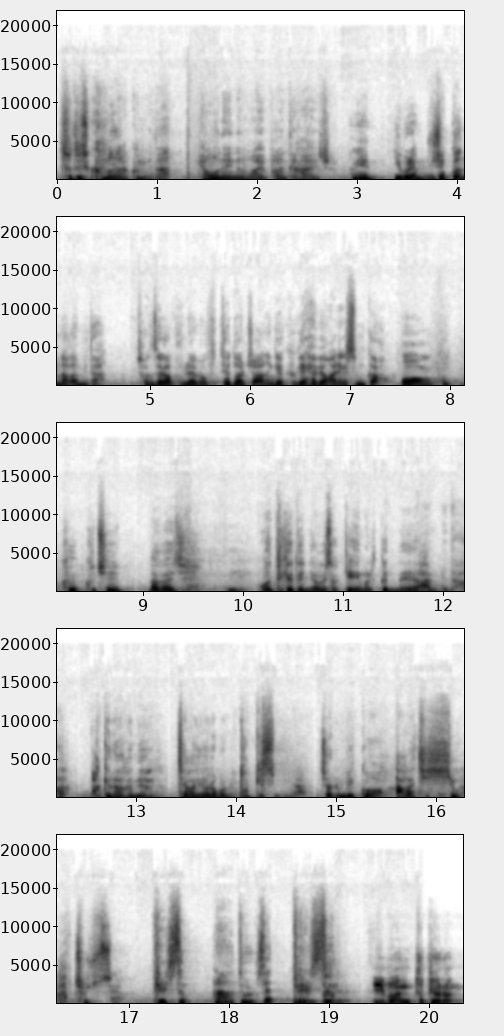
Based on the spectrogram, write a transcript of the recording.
저도 이제 그만할 겁니다. 병원에 있는 와이프한테 가야죠. 형님 이번엔 무조건 나갑니다. 전세가 불리하면 후퇴도 할 줄 아는 게 그게 해병 아니겠습니까? 어, 그, 그 그치 나가야지. 어떻게든 여기서 게임을 끝내야 합니다. 밖에 나가면 제가 여러분을 돕겠습니다. 저를 믿고 다 같이 힘을 합쳐주세요. 필승 하나 둘 셋 필승. 이번 투표는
